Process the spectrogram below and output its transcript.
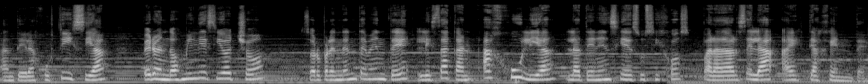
ante la justicia, pero en 2018, sorprendentemente, le sacan a Julia la tenencia de sus hijos para dársela a este agente.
